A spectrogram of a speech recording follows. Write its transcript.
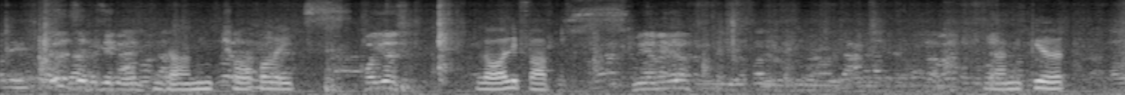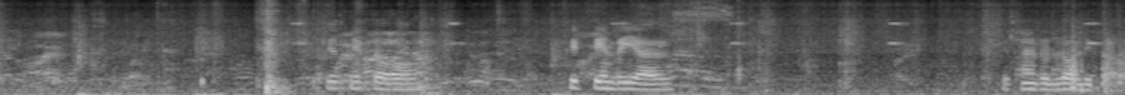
Ang daming chocolates. Lollipops. Dami cute. Cute nito. oh. 15 reals. Cute na lollipop.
